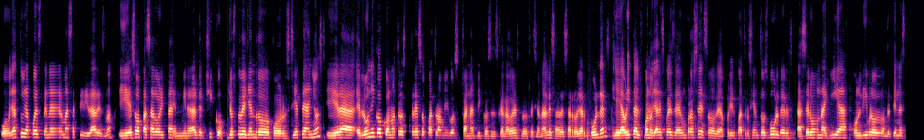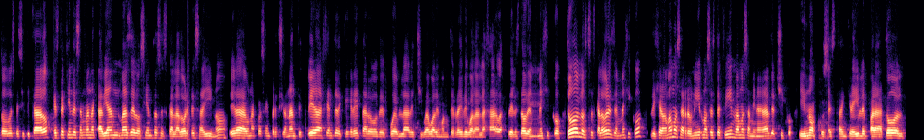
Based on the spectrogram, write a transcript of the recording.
o ya tú ya puedes tener más actividades, ¿no? Y eso ha pasado ahorita en Mineral del Chico. Yo estuve yendo por siete años y era el único con otros tres o cuatro amigos fanáticos, escaladores profesionales a desarrollar boulders. Y ahorita, bueno, ya después de un proceso de abrir 400 boulders, hacer una guía, un libro donde tienes todo especificado, este fin de semana habían más de 200 escaladores ahí, ¿no? Era una cosa impresionante. Era gente de Querétaro, de Puebla, de Chihuahua Chihuahua, de Monterrey, de Guadalajara, del Estado de México, todos los escaladores de México dijeron, vamos a reunirnos este fin, vamos a Mineral del Chico. Y no, pues está increíble para todo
